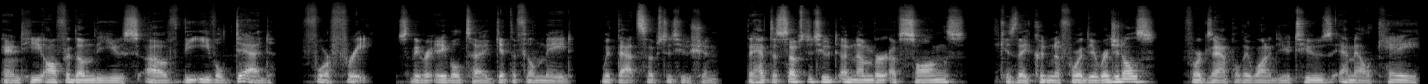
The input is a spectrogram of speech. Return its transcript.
and he offered them the use of The Evil Dead for free. So they were able to get the film made with that substitution. They had to substitute a number of songs because they couldn't afford the originals. For example, they wanted U2's MLK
